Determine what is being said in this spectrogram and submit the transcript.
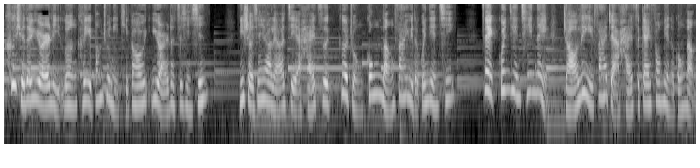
科学的育儿理论可以帮助你提高育儿的自信心。你首先要了解孩子各种功能发育的关键期，在关键期内着力发展孩子该方面的功能，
